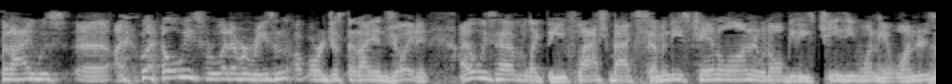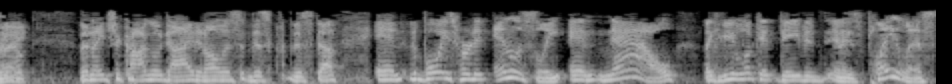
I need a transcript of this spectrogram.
But I was, uh, I, I always, for whatever reason, or just that I enjoyed it, I always have like the flashback 70s channel on. and It would all be these cheesy one hit wonders, you know? Right. the night Chicago died and all this this this stuff. And the boys heard it endlessly. And now, like if you look at David and his playlist,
